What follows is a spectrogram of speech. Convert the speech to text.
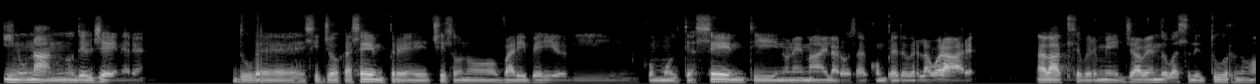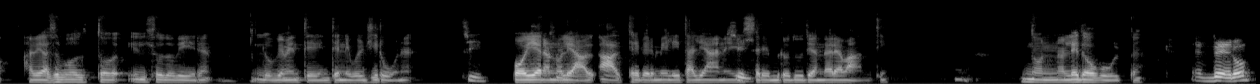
in un anno del genere dove si gioca sempre, ci sono vari periodi con molti assenti, non è mai la rosa al completo per lavorare. La Lazio per me, già avendo passato il turno, aveva svolto il suo dovere ovviamente intendevo il girone. Sì. Poi erano sì. le al- altre per me, le italiane, sì. che sarebbero dovute andare avanti. Non, le do colpe. È vero,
